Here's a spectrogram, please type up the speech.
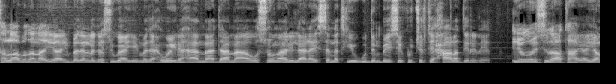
tallaabadan ayaa in badan laga sugayey madaxweynaha maadaama oo somalilan ay sannadkii ugu dambeysay ku jirtay xaalad diriireed. Iyadoo sidaa tahay ayaa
